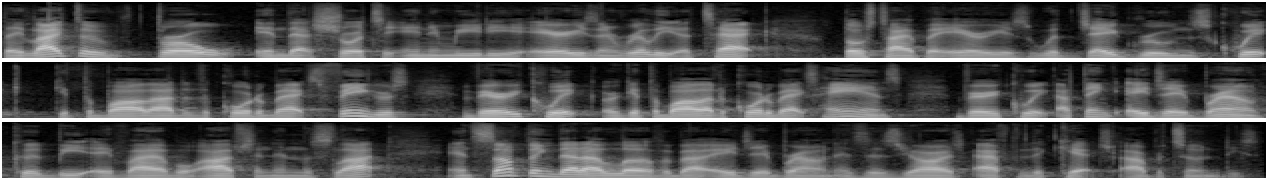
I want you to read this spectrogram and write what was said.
They like to throw in that short to intermediate areas and really attack those type of areas with Jay Gruden's quick, get the ball out of the quarterback's fingers very quick, or get the ball out of the quarterback's hands very quick. I think AJ Brown could be a viable option in the slot. And something that I love about AJ Brown is his yards after the catch opportunities.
